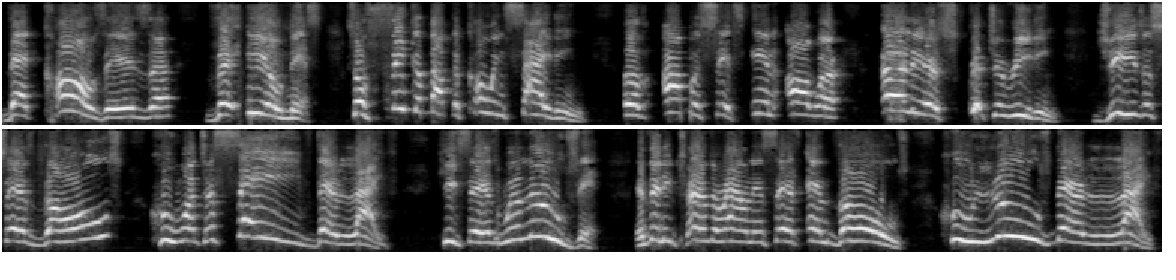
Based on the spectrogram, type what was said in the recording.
that causes uh, the illness. So think about the coinciding of opposites in our earlier scripture reading. Jesus says those who want to save their life, he says will lose it. And then he turns around and says, and those who lose their life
